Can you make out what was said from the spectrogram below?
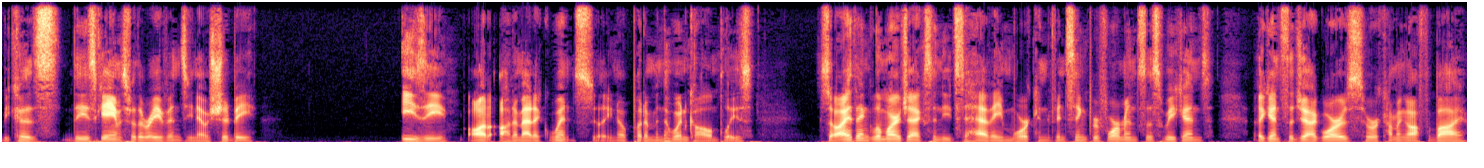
because these games for the Ravens, you know, should be easy automatic wins. You know, put them in the win column, please. So I think Lamar Jackson needs to have a more convincing performance this weekend against the Jaguars, who are coming off a bye.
